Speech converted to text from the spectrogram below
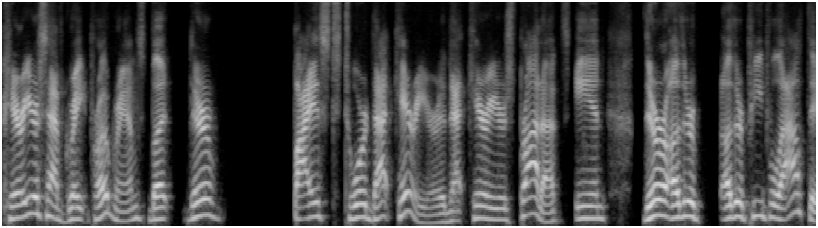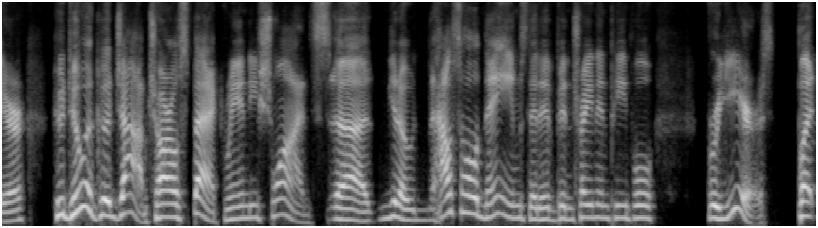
Carriers have great programs, but they're biased toward that carrier and that carrier's products. And there are other other people out there who do a good job. Charles Specht, Randy Schwantz, uh, you know, household names that have been training people for years. But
